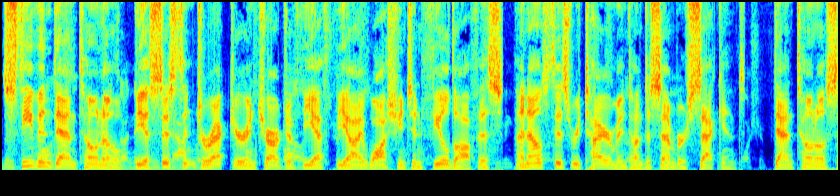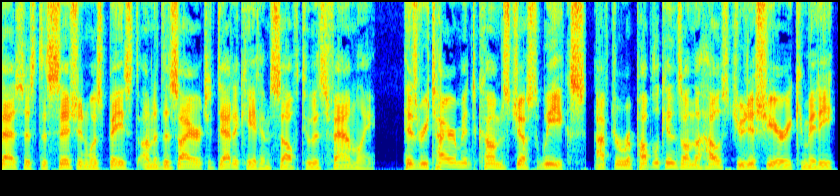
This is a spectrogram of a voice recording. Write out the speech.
Stephen D'Antuono, the assistant director in charge of the FBI Washington field office, announced his retirement on December 2nd. D'Antuono says his decision was based on a desire to dedicate himself to his family. His retirement comes just weeks after Republicans on the House Judiciary Committee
